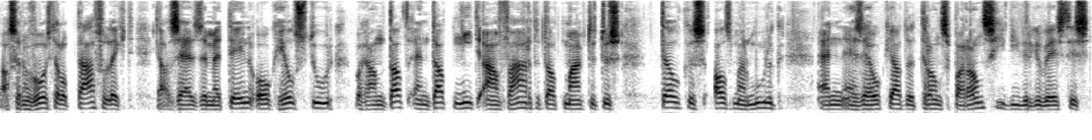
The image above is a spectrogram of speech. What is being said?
als er een voorstel op tafel ligt, ja, zeiden ze meteen ook heel stoer, we gaan dat en dat niet aanvaarden. Dat maakt het dus telkens alsmaar moeilijk. En hij zei ook, ja, de transparantie die er geweest is,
